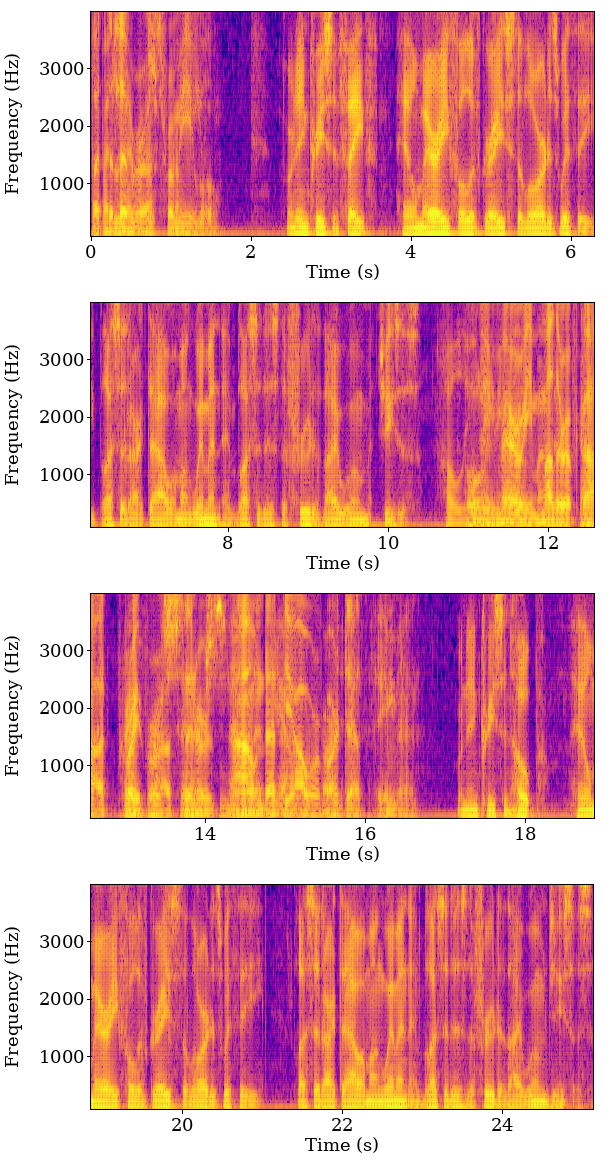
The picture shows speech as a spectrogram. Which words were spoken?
but deliver us from evil. For an increase of faith, Hail Mary, full of grace, the Lord is with thee. Blessed art thou among women, and blessed is the fruit of thy womb, Jesus. Holy, Holy Mary, Mother of God, pray for us sinners, now and at the hour of our death. Amen. For an increase in hope, Hail Mary, full of grace, the Lord is with thee. Blessed art thou among women, and blessed is the fruit of thy womb, Jesus.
